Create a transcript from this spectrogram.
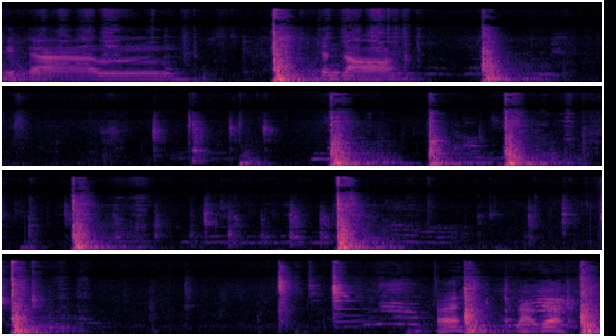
thịt à, ừm, chân giò. Đấy đảo chưa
